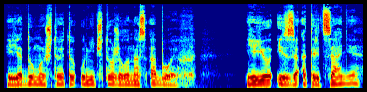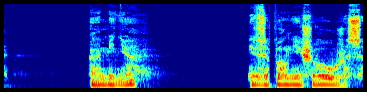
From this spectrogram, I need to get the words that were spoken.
и я думаю, что это уничтожило нас обоих. Ее из-за отрицания, а меня из-за полнейшего ужаса.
